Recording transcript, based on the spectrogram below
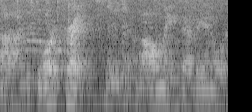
uh, just a word of praise, by all means, that'd be in order.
